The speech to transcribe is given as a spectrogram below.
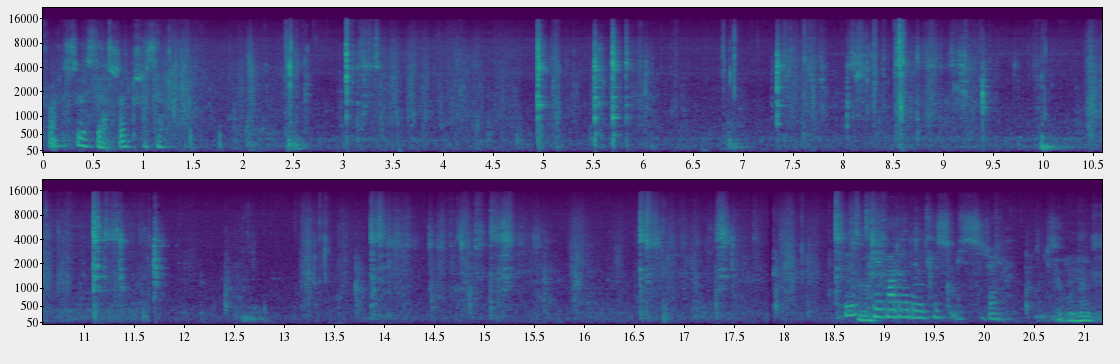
放这些少吃些。采访这个东西是不是这样？是红糖吃。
